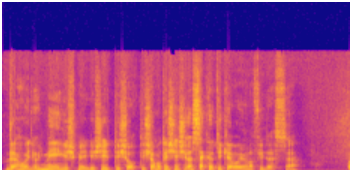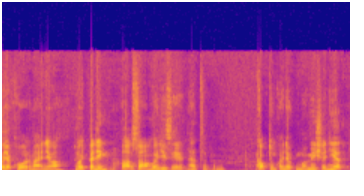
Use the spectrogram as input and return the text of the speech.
de hogy, hogy mégis, mégis itt is, ott is, ott is, és összekötik-e vajon a fidesz vagy a kormánya? Vagy pedig az van, hogy izé, hát kaptunk a nyakunkban mi is egy ilyet,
